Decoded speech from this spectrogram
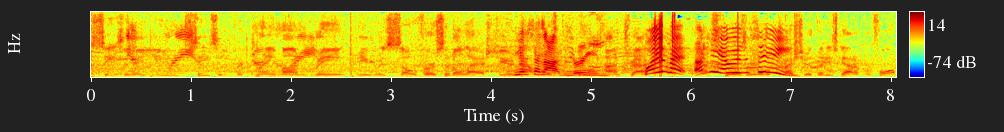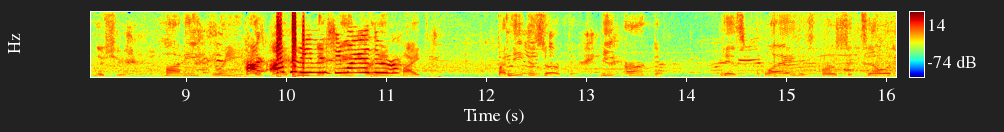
This season, a huge season for Draymond Green. He was so versatile last year. Yes, Now I got has the big Green. contract. Wait a minute, I can't even a little see. pressure that he's got to perform this year. Money Green. I- I couldn't even see my nickname for him, other- Mike. But he deserved it. He earned it. His play, his versatility,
